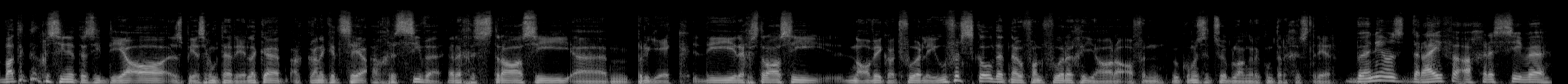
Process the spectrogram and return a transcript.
Wat ek nou gesien het is die DA is besig met 'n redelike kan ek dit sê aggressiewe registrasie ehm um, projek. Die registrasie naweek wat voor lê. Hoe verskil dit nou van vorige jare af en hoekom is dit so belangrik om te registreer? Binne ons dryf 'n aggressiewe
